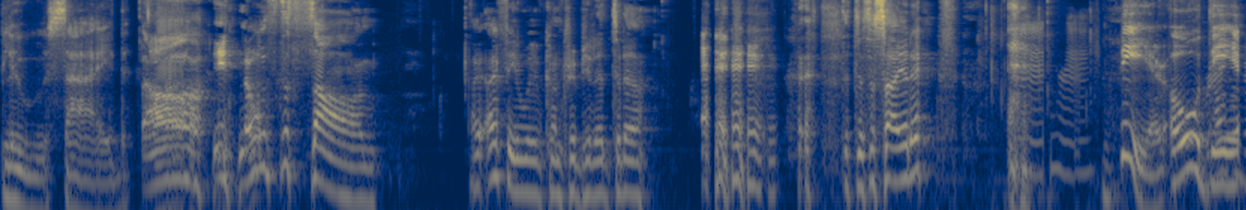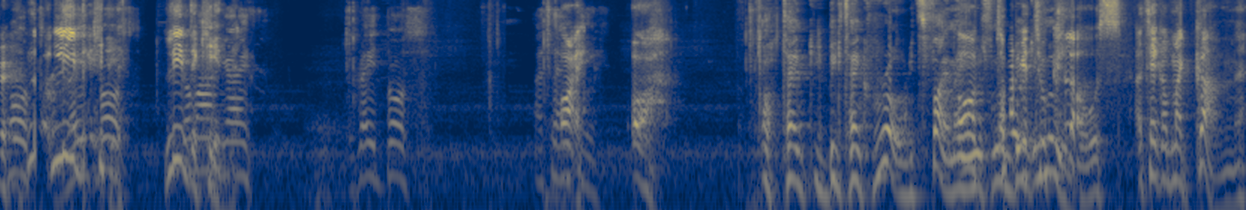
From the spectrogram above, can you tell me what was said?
blue side. Oh, he knows the song. I, I feel we've contributed to the to society. Mhm. dear, oh dear. Raid boss, No, leave the kid. boss. Leave the Come on, kid. guys. Raid boss. Oi. Attacking. Oh, Oh, tank, big tank rogue. It's fine. I oh use my target big too move. close. I take out my gun.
